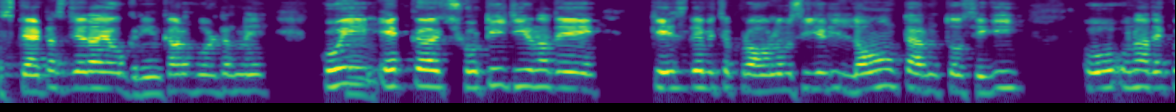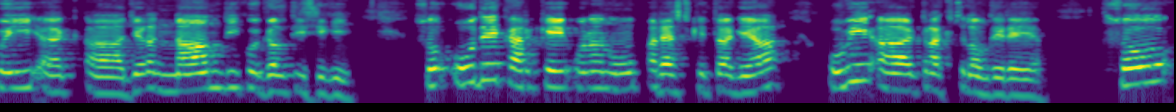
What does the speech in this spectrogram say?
ਸਟੇਟਸ ਜਿਹੜਾ ਹੈ ਉਹ ਗ੍ਰੀਨ ਕਾਰਡ ਹੋਲਡਰ ਨੇ। ਕੋਈ। ਇੱਕ ਛੋਟੀ ਜੀ ਉਹਨਾਂ ਦੇ ਕੇਸ ਦੇ ਵਿੱਚ ਪ੍ਰੋਬਲਮ ਸੀ ਜਿਹੜੀ ਲੌਂਗ ਟਰਮ ਤੋਂ ਸੀਗੀ। ਉਹ ਉਹਨਾਂ ਦੇ ਕੋਈ ਜਿਹੜਾ ਨਾਮ ਦੀ ਕੋਈ ਗਲਤੀ ਸੀਗੀ। ਸੋ ਉਹਦੇ ਕਰਕੇ ਉਹਨਾਂ ਨੂੰ ਅਰੈਸਟ ਕੀਤਾ ਗਿਆ। ਉਹ ਵੀ ਟਰੱਕ ਚਲਾਉਂਦੇ ਰਹੇ ਆ। ਸੋ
